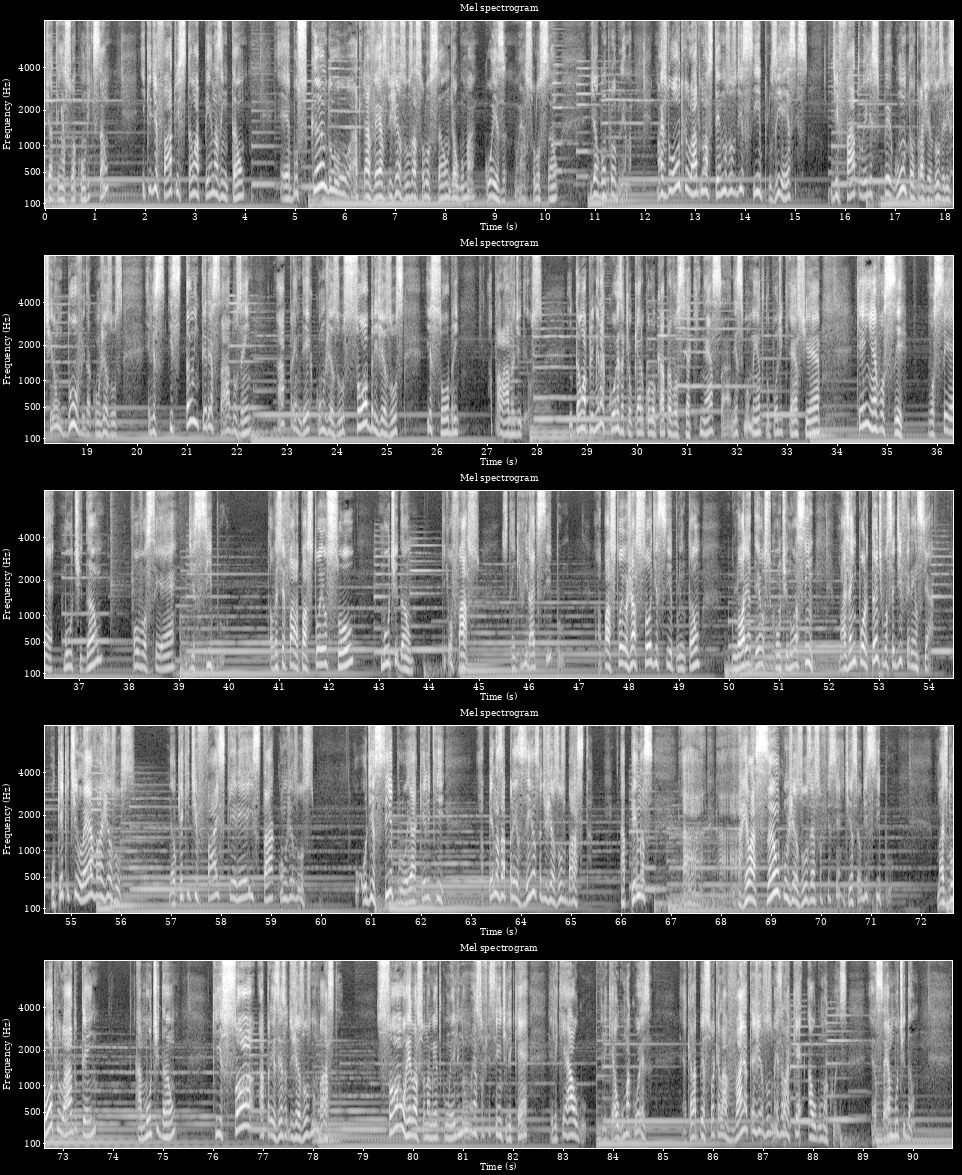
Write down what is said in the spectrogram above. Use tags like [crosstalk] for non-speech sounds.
já têm a sua convicção e que de fato estão apenas então é, buscando através de Jesus a solução de alguma coisa, não é a solução de algum problema. Mas do outro lado nós temos os discípulos e esses, de fato, eles perguntam para Jesus, eles tiram dúvida com Jesus, eles estão interessados em aprender com Jesus, sobre Jesus e sobre a palavra de Deus. Então, a primeira coisa que eu quero colocar para você aqui nessa nesse momento do podcast é quem é você? Você é multidão ou você é discípulo? Talvez você fale, pastor, eu sou multidão. O que, que eu faço? Você tem que virar discípulo. Fala, pastor, eu já sou discípulo, então glória a Deus, continua assim. Mas é importante você diferenciar o que que te leva a Jesus. Né? O que que te faz querer estar com Jesus? O, o discípulo é aquele que apenas a presença de Jesus basta. Apenas a, a, a relação com Jesus é suficiente. Esse é o discípulo. Mas do outro lado tem a multidão que só a presença de Jesus não basta. Só o relacionamento com ele não é suficiente. Ele quer, ele quer algo, ele quer alguma coisa. É aquela pessoa que ela vai até Jesus, mas ela quer alguma coisa. Essa é a multidão.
